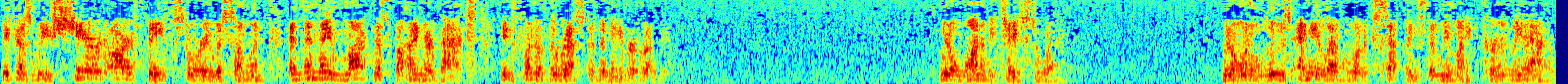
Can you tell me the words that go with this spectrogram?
because we shared our faith story with someone and then they mocked us behind our backs in front of the rest of the neighborhood. We don't want to be chased away. We don't want to lose any level of acceptance that we might currently have.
